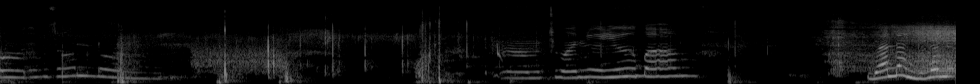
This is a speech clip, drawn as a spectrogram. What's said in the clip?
Oh, tapi salah. Ah, macam mana ya bang? Jalan je, jalan.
